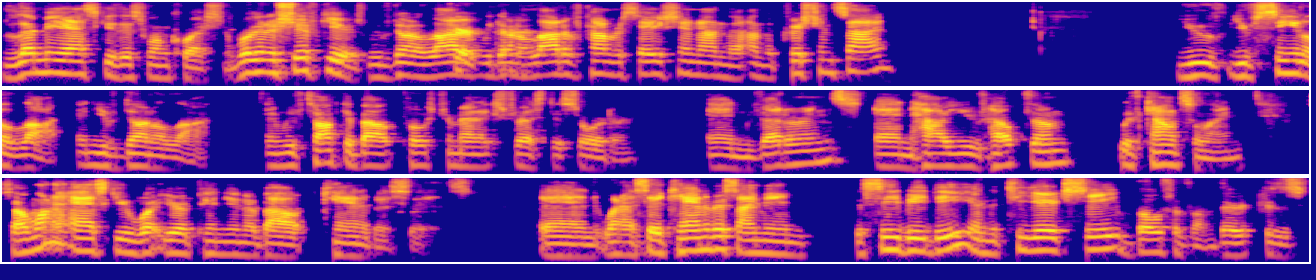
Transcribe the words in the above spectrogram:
let me ask you this one question. We're going to shift gears. We've done a lot sure. of we've done a lot of conversation on the on the Christian side. You've you've seen a lot and you've done a lot. And we've talked about post-traumatic stress disorder and veterans and how you've helped them with counseling. So I want to ask you what your opinion about cannabis is. And when I say cannabis, I mean the CBD and the THC, both of them. There, because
